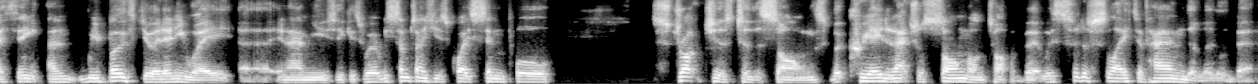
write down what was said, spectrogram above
I think, and we both do it anyway uh, in our music, is where we sometimes use quite simple structures to the songs, but create an actual song on top of it with sort of sleight of hand a little bit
